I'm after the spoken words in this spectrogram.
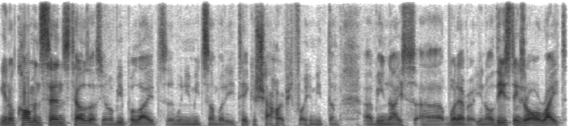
You know, common sense tells us, you know, be polite when you meet somebody, take a shower before you meet them, uh, be nice, uh, whatever. You know, these things are all right.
